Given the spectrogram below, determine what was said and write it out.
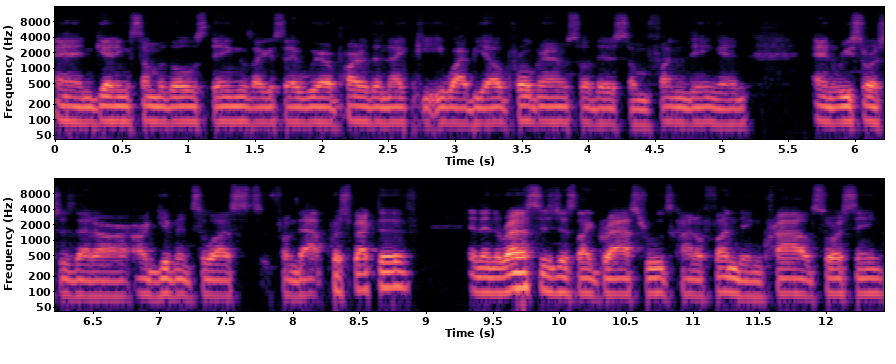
and getting some of those things. Like I said, we're a part of the Nike EYBL program, so there's some funding and and resources that are are given to us from that perspective. And then the rest is just like grassroots kind of funding, crowdsourcing,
